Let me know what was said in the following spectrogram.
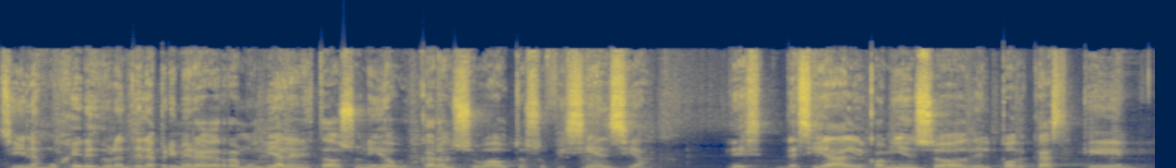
¿sí? Las mujeres durante la Primera Guerra Mundial en Estados Unidos buscaron su autosuficiencia. decía al comienzo del podcast que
